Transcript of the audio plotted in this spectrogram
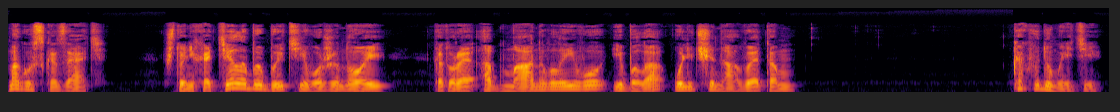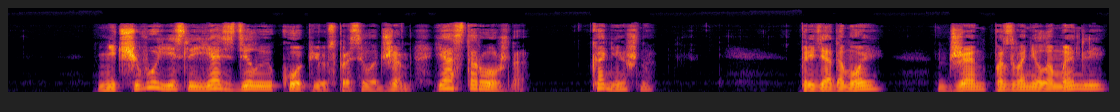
Могу сказать, что не хотела бы быть его женой, которая обманывала его и была уличена в этом. Как вы думаете, «Ничего, если я сделаю копию?» — спросила Джен. «Я осторожно». «Конечно». Придя домой, Джен позвонила Мэнли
